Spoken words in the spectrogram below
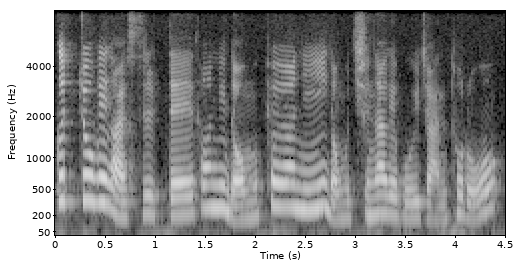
끝쪽에 갔을 때 선이 너무 표현이 너무 진하게 보이지 않도록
